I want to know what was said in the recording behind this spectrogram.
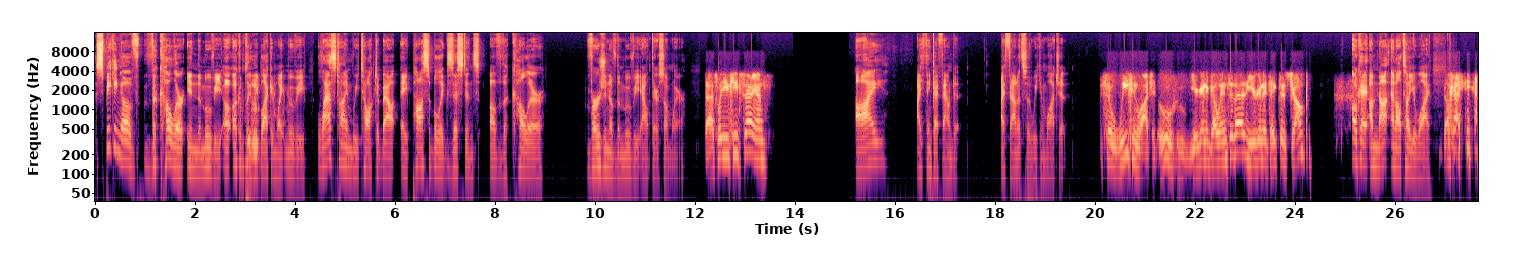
Speaking of the color in the movie, a, a completely mm-hmm. black and white movie, last time we talked about a possible existence of the color version of the movie out there somewhere. That's what you keep saying. I I think I found it. I found it so we can watch it. So we can watch it. Ooh, you're gonna go into that? You're gonna take this jump? Okay, I'm not and I'll tell you why. Okay.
